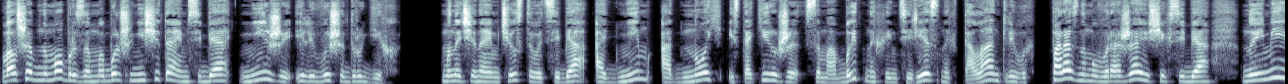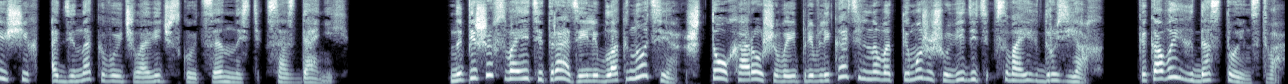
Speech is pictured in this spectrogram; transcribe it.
Волшебным образом мы больше не считаем себя ниже или выше других мы начинаем чувствовать себя одним, одной из таких же самобытных, интересных, талантливых, по-разному выражающих себя, но имеющих одинаковую человеческую ценность созданий. Напиши в своей тетради или блокноте, что хорошего и привлекательного ты можешь увидеть в своих друзьях, каковы их достоинства,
